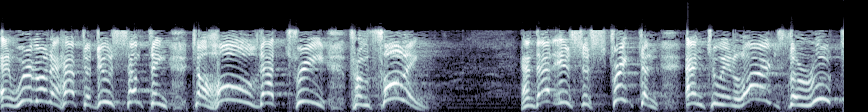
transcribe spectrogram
And we're going to have to do something to hold that tree from falling. And that is to strengthen and to enlarge the root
